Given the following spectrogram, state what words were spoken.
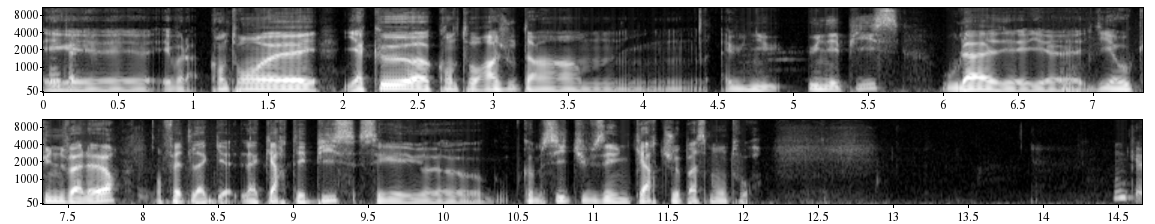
Et, et voilà. Quand on, il y a que euh, quand on rajoute un, une, une épice où là il y, a- a aucune valeur. En fait, la, la carte épice, c'est euh, comme si tu faisais une carte. Je passe mon tour. Ok,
